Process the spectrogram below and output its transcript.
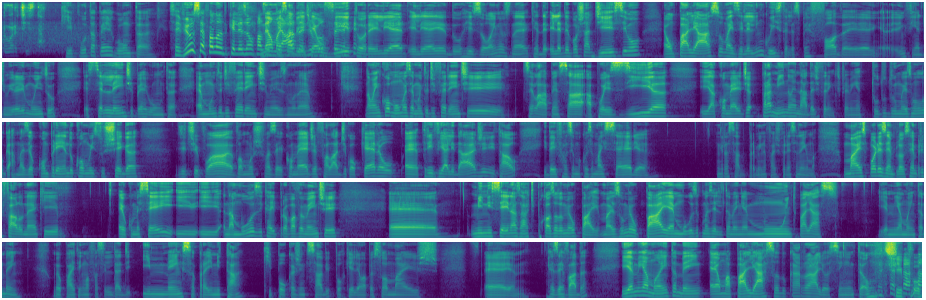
do artista? Que puta pergunta. Você viu você falando que eles iam fazer não, mas sabe que é o você? Vitor, ele é, ele é do Risonhos, né? Que é de- ele é debochadíssimo, é um palhaço, mas ele é linguista, ele é super foda. ele é- enfim, admiro ele muito. Excelente pergunta. É muito diferente mesmo, né? Não é incomum, mas é muito diferente, sei lá, pensar a poesia e a comédia. Pra mim não é nada diferente. Pra mim é tudo do mesmo lugar, mas eu compreendo como isso chega de tipo, ah, vamos fazer comédia, falar de qualquer é, trivialidade e tal, e daí fazer uma coisa mais séria. Engraçado, pra mim não faz diferença nenhuma. Mas, por exemplo, eu sempre falo, né, que eu comecei e, e na música e provavelmente é, me iniciei nas artes por causa do meu pai. Mas o meu pai é músico, mas ele também é muito palhaço. E a minha mãe também. Meu pai tem uma facilidade imensa pra imitar, que pouca gente sabe, porque ele é uma pessoa mais é, reservada. E a minha mãe também é uma palhaça do caralho, assim. Então, tipo.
